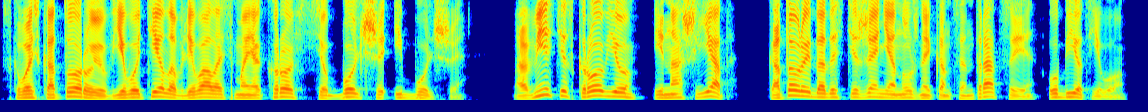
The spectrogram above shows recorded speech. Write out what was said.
сквозь которую в его тело вливалась моя кровь все больше и больше. А вместе с кровью и наш яд, который до достижения нужной концентрации убьет его.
